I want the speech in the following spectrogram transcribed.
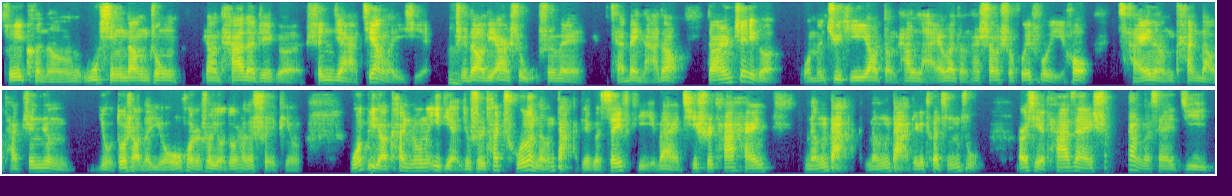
所以可能无形当中让他的这个身价降了一些，直到第二十五顺位才被拿到。当然，这个我们具体要等他来吧，等他伤势恢复以后，才能看到他真正有多少的油，或者说有多少的水平。我比较看重的一点就是，他除了能打这个 safety 以外，其实他还能打能打这个特勤组，而且他在上个赛季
